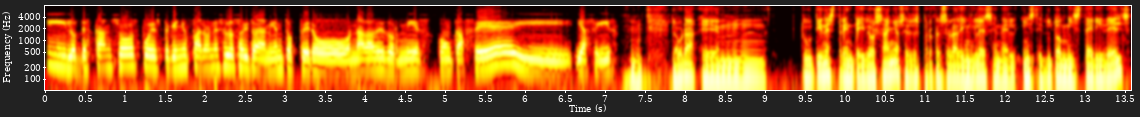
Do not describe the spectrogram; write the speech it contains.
y los descansos, pues pequeños parones en los habituallamientos, pero nada de dormir, con café y, a seguir. Hmm. Laura, em, tú tienes 32 años, eres profesora de inglés en el Instituto Misteri d'Elx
